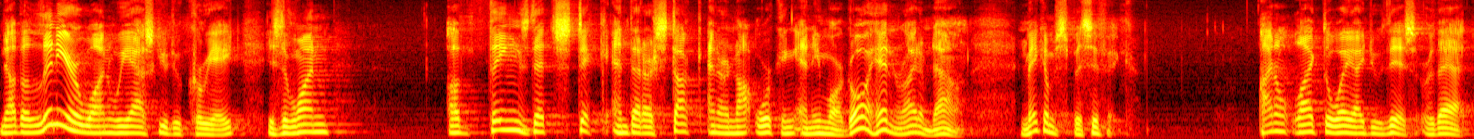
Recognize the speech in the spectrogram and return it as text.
Now, the linear one we ask you to create is the one of things that stick and that are stuck and are not working anymore. Go ahead and write them down. Make them specific. I don't like the way I do this or that.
